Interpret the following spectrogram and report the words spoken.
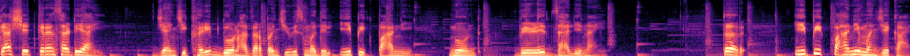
त्या शेतकऱ्यांसाठी आहे ज्यांची खरीप दोन हजार पंचवीसमधील ई पीक पाहणी नोंद वेळेत झाली नाही. तर ई पीक पाहणी म्हणजे काय?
